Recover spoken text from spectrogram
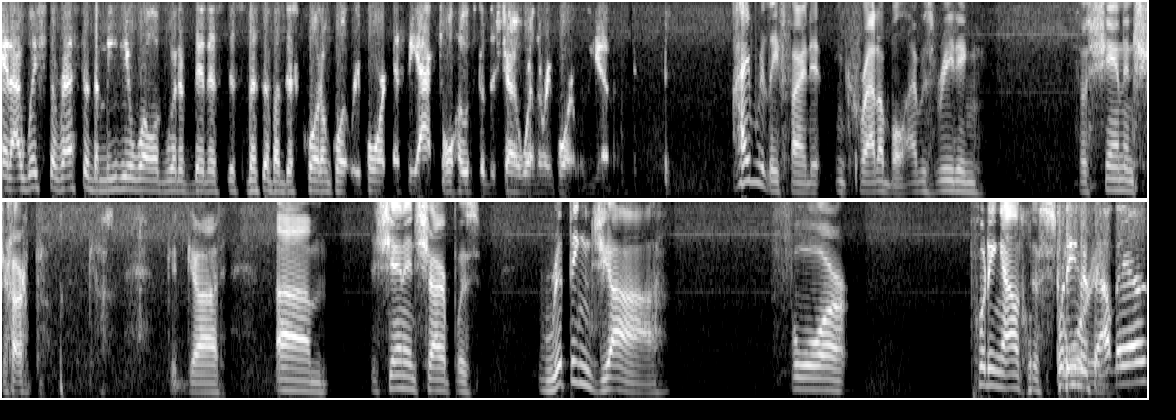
and I wish the rest of the media world would have been as dismissive of this quote unquote report as the actual host of the show where the report was given. I really find it incredible. I was reading So Shannon Sharpe, good God, um, Shannon Sharpe was ripping Ja for putting out the story. Putting this out there.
